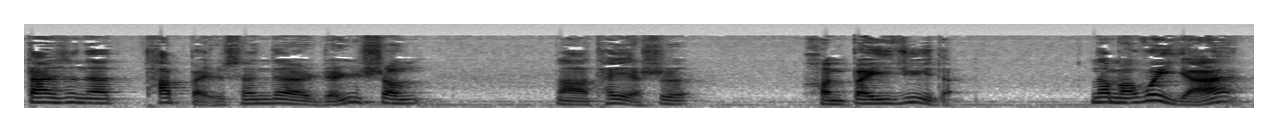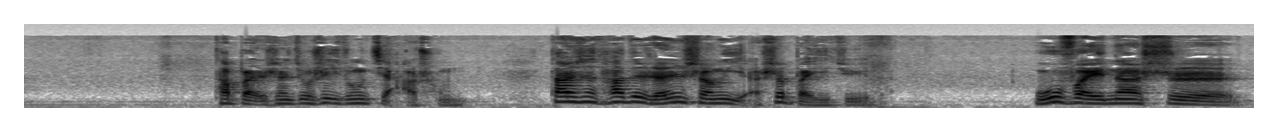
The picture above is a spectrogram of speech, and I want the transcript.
但是呢，他本身的人生啊，他也是很悲剧的。那么魏延，他本身就是一种甲虫，但是他的人生也是悲剧的。无非呢是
